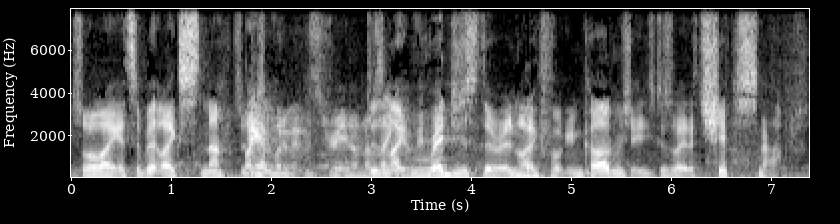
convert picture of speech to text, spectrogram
so like it's a bit like snapped. It oh, doesn't, bit of a strain on doesn't like register in like fucking card machines because like the chip snapped.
